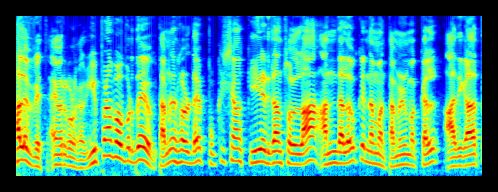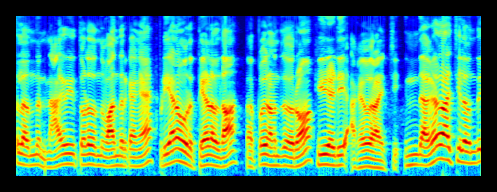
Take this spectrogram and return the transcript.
ஹலோ வித் அனைவருக்கும் வணக்கம். இப்போ நம்ம போகிறது தமிழர்களோட பொக்கிஷம் கீழடி தான் சொல்லலாம். அந்த அளவுக்கு நம்ம தமிழ் மக்கள் ஆதி காலத்துல வந்து நாகரிகத்தோட வந்து வாழ்ந்திருக்காங்க. அப்படியான ஒரு தேடல் தான் தற்போது நடந்து வரும். கீழடி அகழ்வாராய்ச்சி. இந்த அகழ்வாராய்ச்சியில வந்து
